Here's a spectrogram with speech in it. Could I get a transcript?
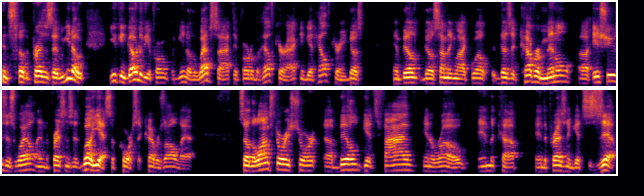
And so the president said, well, you know, you can go to the affordable, you know, the website, the Affordable Health Care Act, and get health care. And he goes, and Bill goes something like, well, does it cover mental uh, issues as well? And the president says, well, yes, of course, it covers all that. So the long story short, uh, Bill gets five in a row in the cup, and the president gets zip.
